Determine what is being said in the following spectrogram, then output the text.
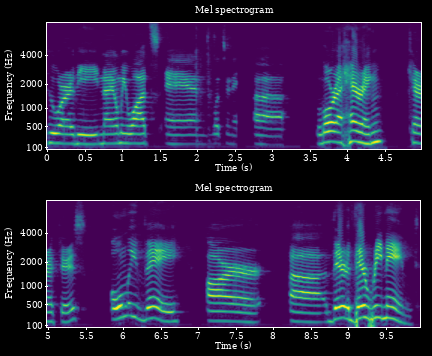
who are the Naomi Watts and what's her name, uh, Laura Harring characters, only they are uh, they're they're renamed.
